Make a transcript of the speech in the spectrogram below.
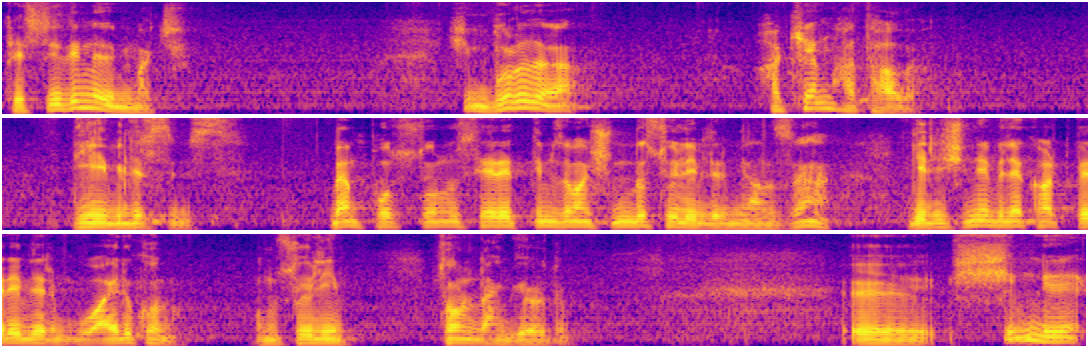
Tespit edilmedi mi maç? Şimdi burada hakem hatalı diyebilirsiniz. Ben pozisyonu seyrettiğim zaman şunu da söyleyebilirim yalnız ha. Gelişine bile kart verebilirim. Bu ayrı konu. Onu söyleyeyim. Sonradan gördüm. Ee, şimdi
